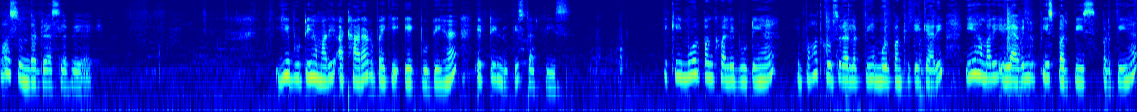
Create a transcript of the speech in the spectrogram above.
बहुत सुंदर ड्रेस लग रही है ये। ये बूटी हमारी अठारह रुपए की एक बूटी है एट्टीन रुपीज़ पर पीस ये मोर पंख वाली बूटी है। ये बहुत खूबसूरत लगती है मोर पंख की कैरी। ये हमारी इलेवन रुपीज़ पर पीस पड़ती है।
